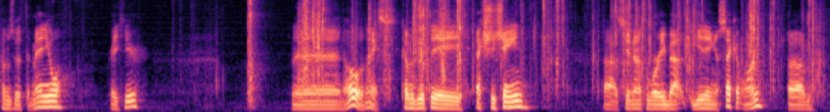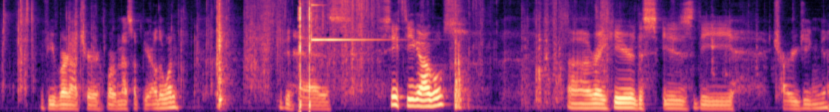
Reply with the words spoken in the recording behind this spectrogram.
Comes with the manual right here. And, oh, nice. Comes with a extra chain, uh, so you don't have to worry about getting a second one um, if you burn out your, or mess up your other one. Even has safety goggles. Uh, right here, this is the charging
